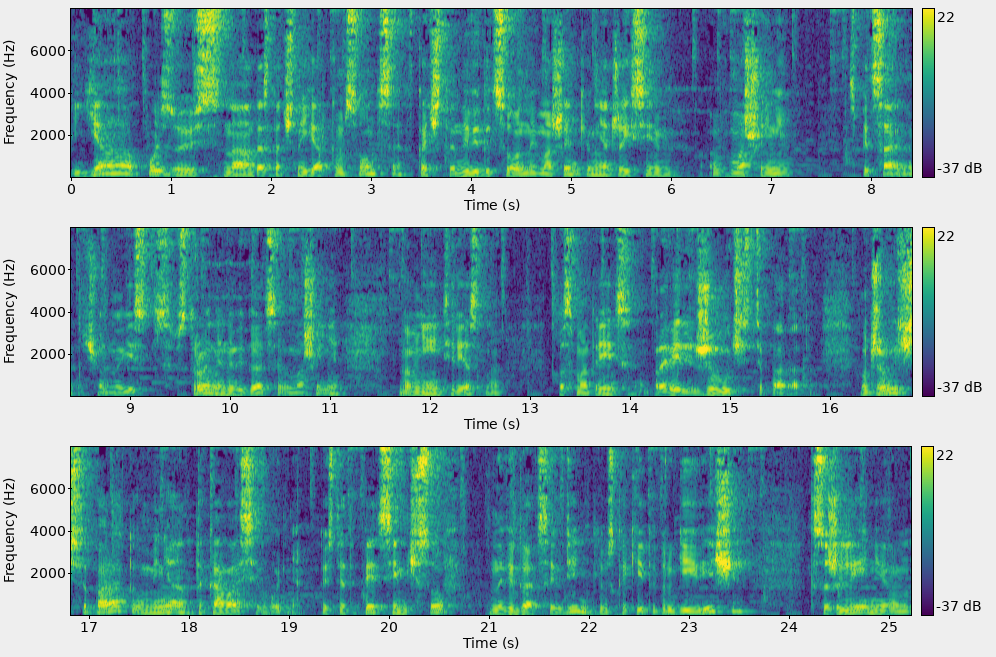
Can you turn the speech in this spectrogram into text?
Я пользуюсь на достаточно ярком солнце в качестве навигационной машинки. У меня J7 в машине специально, причем ну, есть встроенная навигация в машине, но мне интересно посмотреть, проверить живучесть аппарата. Вот живучесть аппарата у меня такова сегодня. То есть это 5-7 часов навигации в день, плюс какие-то другие вещи. К сожалению,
